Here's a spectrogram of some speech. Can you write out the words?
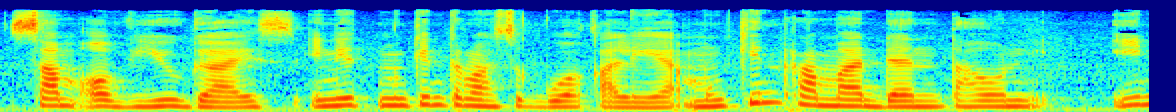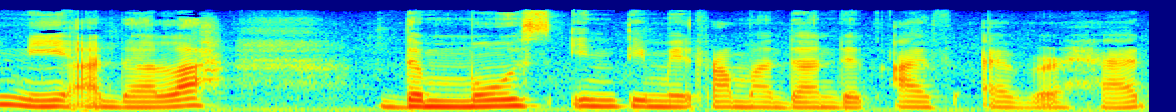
some of you guys ini mungkin termasuk gue kali ya mungkin Ramadan tahun ini adalah the most intimate Ramadan that I've ever had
